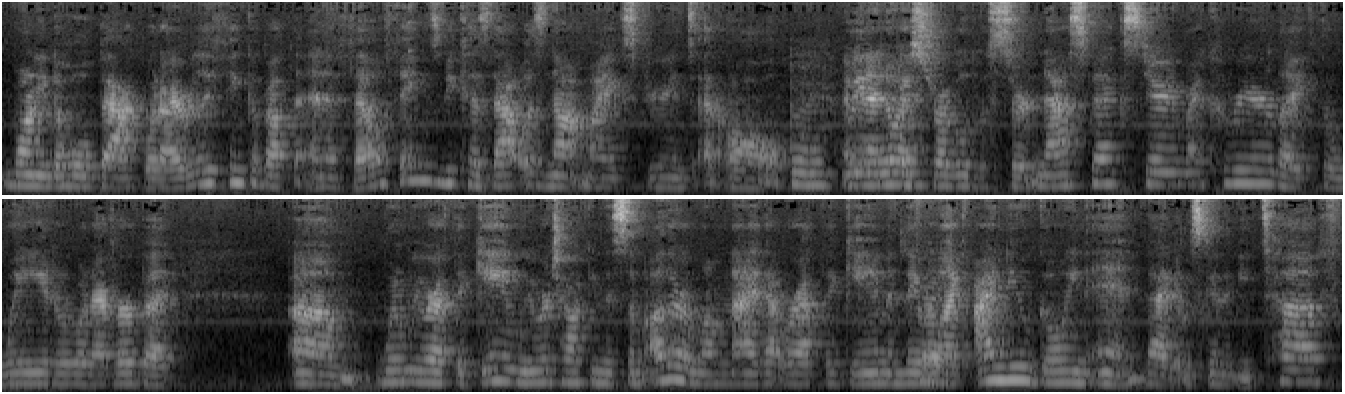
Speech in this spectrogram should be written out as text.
wanting to hold back what I really think about the NFL things because that was not my experience at all. I mean, I know I struggled with certain aspects during my career, like the weight or whatever, but um, when we were at the game, we were talking to some other alumni that were at the game, and they were like, I knew going in that it was going to be tough,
